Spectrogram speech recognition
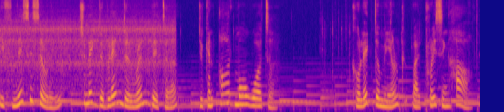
If necessary, to make the blender run better, you can add more water. Collect the milk by pressing hard.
